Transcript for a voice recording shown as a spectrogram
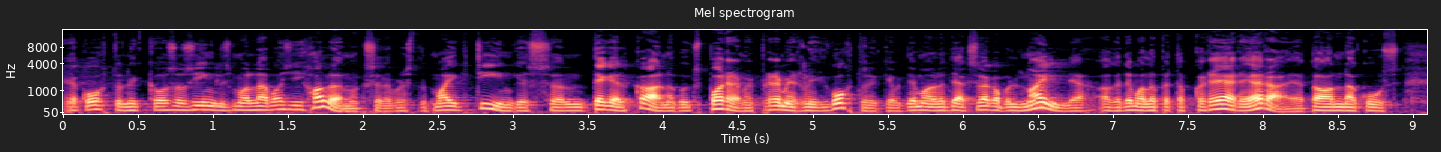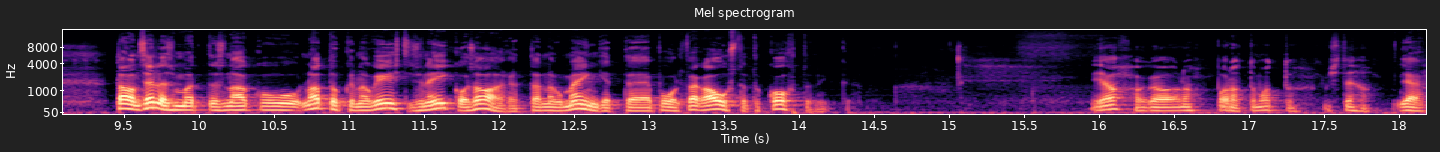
ja kohtunike osas Inglismaal läheb asi halvemaks, sellepärast et Mike Dean, kes on tegelikult ka nagu üks paremaid Premier League'i kohtunikke, temale tehakse väga palju nalja, aga tema lõpetab karjääri ära ja ta on nagu ta on selles mõttes nagu natuke nagu Eestis on Heiko Saar, et ta on nagu mängijate poolt väga austatud kohtunik. Jah, aga noh, paratamatu, mis teha yeah..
